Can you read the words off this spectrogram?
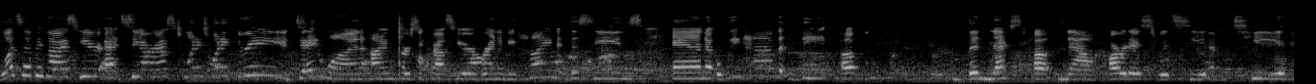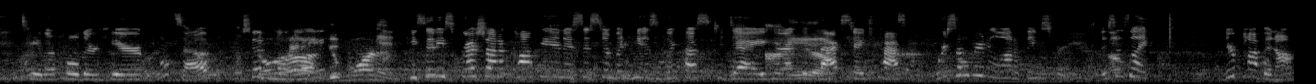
What's up, you guys, here at CRS 2023, day one. I'm Kirsty Krause here, Brandon behind the scenes, and we have the up, the next up now artist with CMT, Tayler Holder here. What's up? What's Good morning. on? Good morning. He said he's fresh out of coffee in his system, but he is with us today here at the Backstage Pass. We're celebrating a lot of things for you. This is like you're popping off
